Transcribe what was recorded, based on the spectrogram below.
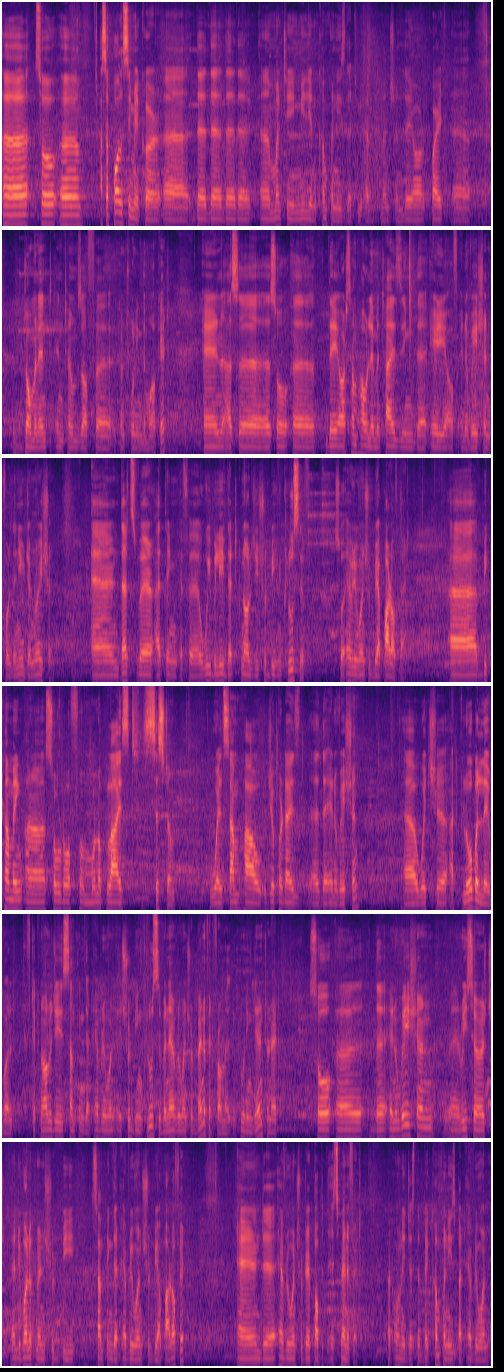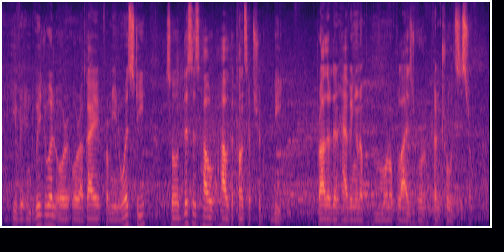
Uh, so, uh, as a policymaker, uh, the, the, the, the uh, multi-million companies that you have mentioned, they are quite uh, dominant in terms of uh, controlling the market. And as so, they are somehow limitizing the area of innovation for the new generation. And that's where I think if we believe that technology should be inclusive, so everyone should be a part of that. Uh, becoming a sort of a monopolized system will somehow jeopardize uh, the innovation, uh, which uh, at global level, if technology is something that everyone, it should be inclusive and everyone should benefit from it, including the internet. So uh, the innovation, research and development should be something that everyone should be a part of it and everyone should reap up its benefit not only just the big companies, but everyone, every individual or, or a guy from university. So this is how, how the concept should be, rather than having a monopolized or controlled system.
